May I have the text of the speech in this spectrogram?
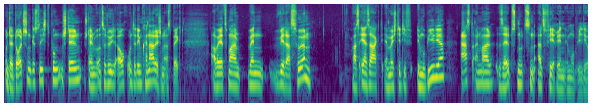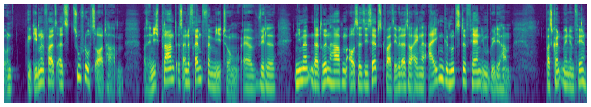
unter deutschen Gesichtspunkten stellen, stellen wir uns natürlich auch unter dem kanadischen Aspekt. Aber jetzt mal, wenn wir das hören, was er sagt, er möchte die Immobilie erst einmal selbst nutzen als Ferienimmobilie und gegebenenfalls als Zufluchtsort haben. Was er nicht plant, ist eine Fremdvermietung. Er will niemanden da drin haben, außer sich selbst quasi. Er will also eine eigengenutzte Ferienimmobilie haben. Was könnten wir ihm empfehlen?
